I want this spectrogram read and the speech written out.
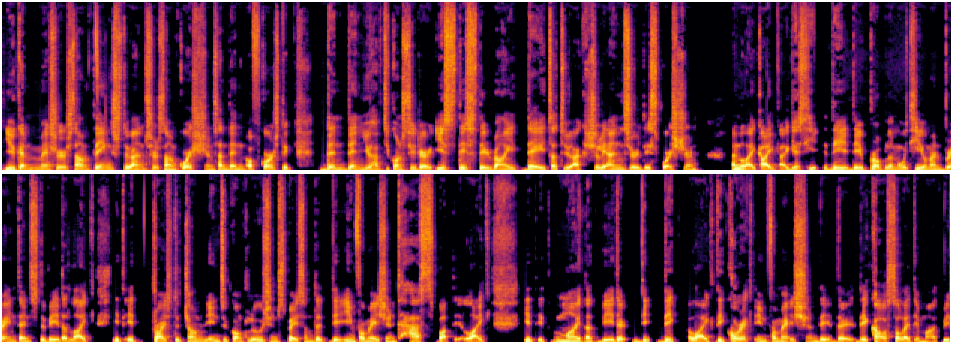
you can measure some things to answer some questions and then of course the, then then you have to consider is this the right data to actually answer this question? And like I, I guess he, the the problem with human brain tends to be that like it, it tries to jump into conclusions based on the, the information it has but like it, it might not be the, the, the like the correct information. The, the the causality might be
